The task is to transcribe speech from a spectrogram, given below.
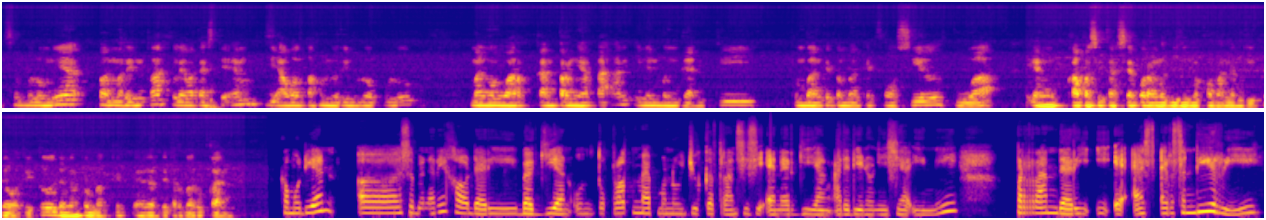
sebelumnya pemerintah lewat SDM di awal tahun 2020 mengeluarkan pernyataan ingin mengganti pembangkit-pembangkit fosil tua yang kapasitasnya kurang lebih 5,6 gigawatt itu dengan pembangkit energi terbarukan. Kemudian uh, sebenarnya kalau dari bagian untuk roadmap menuju ke transisi energi yang ada di Indonesia ini, peran dari IESR sendiri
